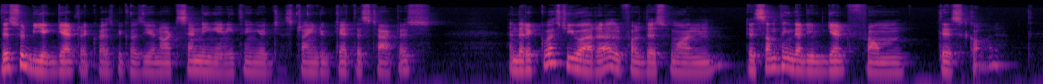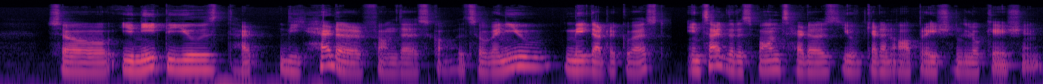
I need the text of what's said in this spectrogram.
this would be a GET request because you're not sending anything, you're just trying to get the status. And the request URL for this one is something that you'll get from this call. So you need to use that the header from this call. So when you make that request, inside the response headers, you get an operation location.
